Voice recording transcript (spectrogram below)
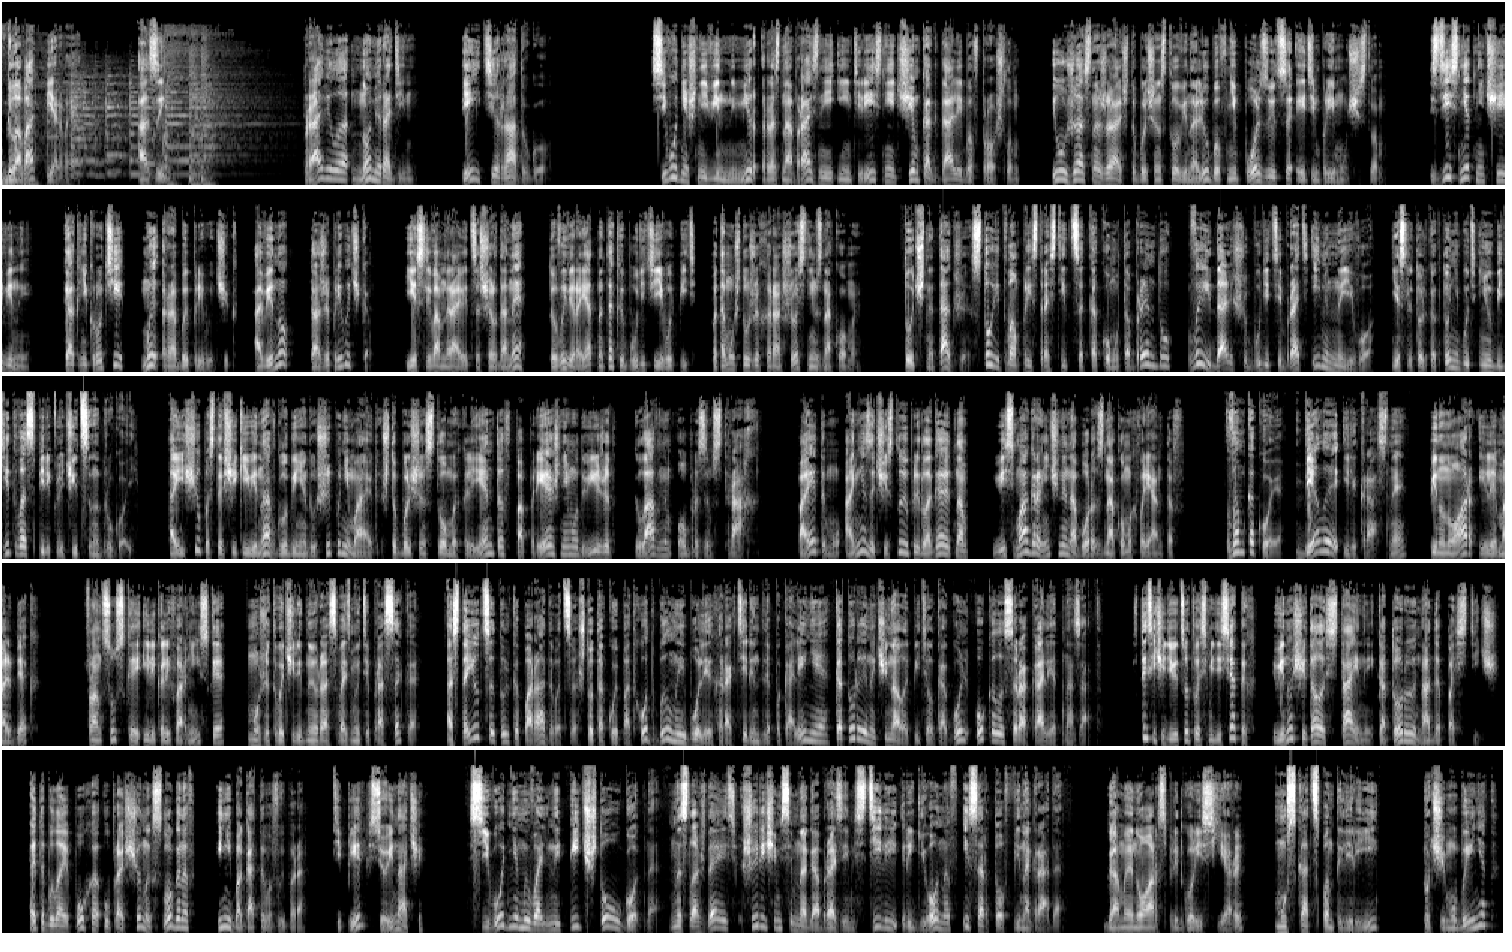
Глава первая. Азы. Правило номер один. Пейте радугу. Сегодняшний винный мир разнообразнее и интереснее, чем когда-либо в прошлом. И ужасно жаль, что большинство винолюбов не пользуются этим преимуществом. Здесь нет ничьей вины. Как ни крути, мы рабы привычек. А вино – та же привычка. Если вам нравится шардоне, то вы, вероятно, так и будете его пить, потому что уже хорошо с ним знакомы. Точно так же, стоит вам пристраститься к какому-то бренду, вы и дальше будете брать именно его, если только кто-нибудь не убедит вас переключиться на другой. А еще поставщики вина в глубине души понимают, что большинство моих клиентов по-прежнему движет главным образом страх. Поэтому они зачастую предлагают нам весьма ограниченный набор знакомых вариантов. Вам какое? Белое или красное? Пино-нуар или мальбек? Французское или калифорнийское? Может, в очередной раз возьмете просека? Остается только порадоваться, что такой подход был наиболее характерен для поколения, которое начинало пить алкоголь около 40 лет назад. В 1980-х вино считалось тайной, которую надо постичь. Это была эпоха упрощенных слоганов и небогатого выбора. Теперь все иначе. Сегодня мы вольны пить что угодно, наслаждаясь ширящимся многообразием стилей, регионов и сортов винограда. Гаме-нуар с предгорий Сьерры? Мускат с Пантелерии? Почему бы и нет?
